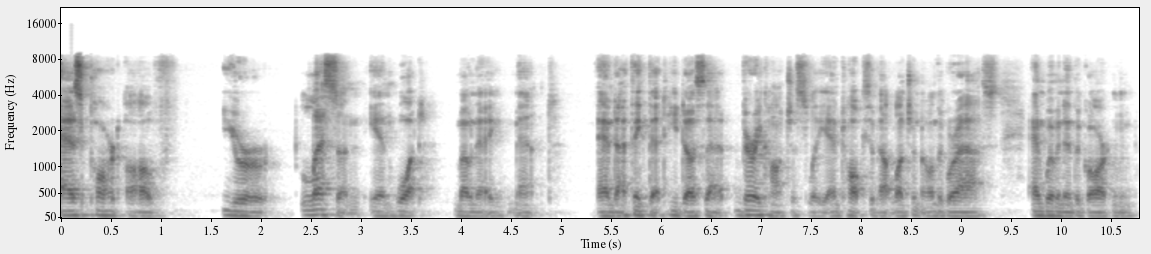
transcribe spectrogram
as part of your lesson in what Monet meant. And I think that he does that very consciously and talks about luncheon on the grass and women in the garden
